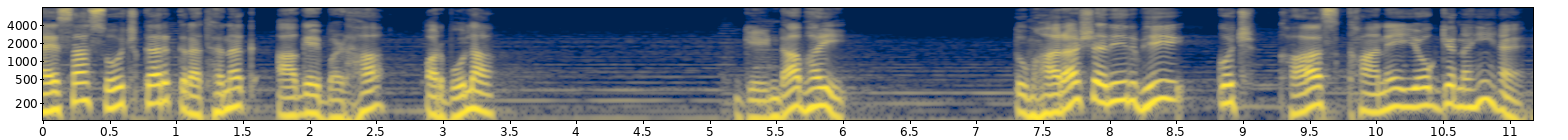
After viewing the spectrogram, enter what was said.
ऐसा सोचकर क्रथनक आगे बढ़ा और बोला, गेंडा भाई, तुम्हारा शरीर भी कुछ खास खाने योग्य नहीं है।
